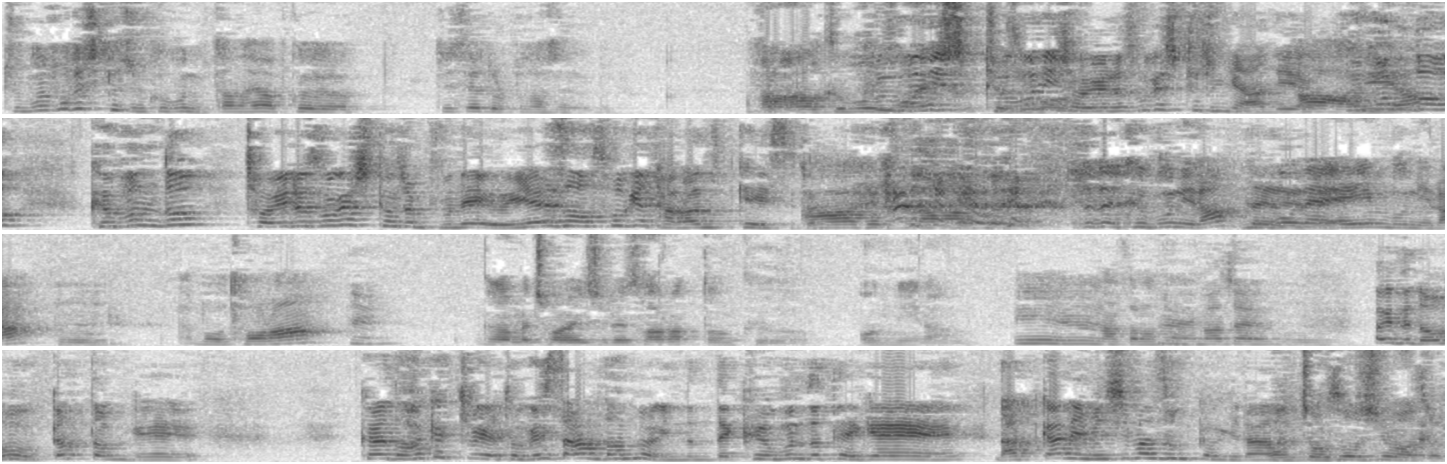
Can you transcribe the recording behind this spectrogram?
두 분 소개시켜준 그분 있잖아요. 그 디세돌프 사시는 분. 아, 아, 그분 그분이, 소개시켜준 그분이 거. 저희를 소개시켜준 게 아니에요. 아, 아니에요? 그분도, 그분도 저희를 소개시켜준 분에 의해서 소개당한 케이스죠. 아 그렇구나. 어쨌든 그분이랑 네네네. 그분의 애인분이랑 음. 뭐 저랑 네. 그 다음에 저희 집에 살았던 그 언니랑. 음, 음 맞아 맞아. 네, 맞아요. 아, 근데 너무 웃겼던 게, 그래도 하객 중에 독일 사람도 한 명 있는데, 그분도 되게 낯가림이 심한 성격이라, 엄청 소심하죠.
